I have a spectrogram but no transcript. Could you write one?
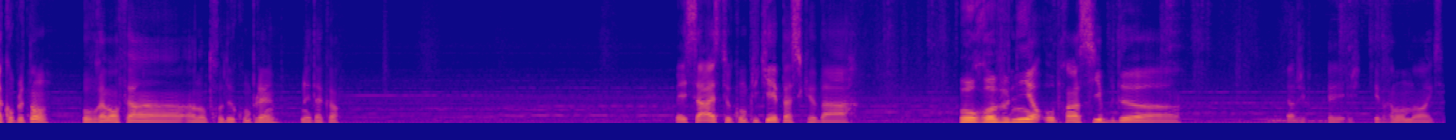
Ah complètement. Faut vraiment faire un, entre-deux complet. On est d'accord. Mais ça reste compliqué parce que bah... Faut revenir au principe de... euh, J'étais vraiment mort avec ces...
